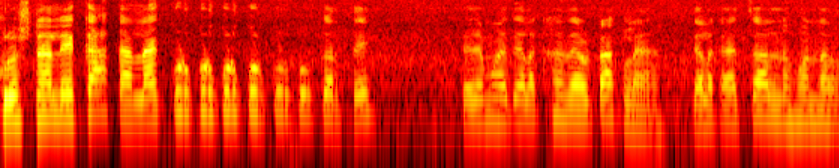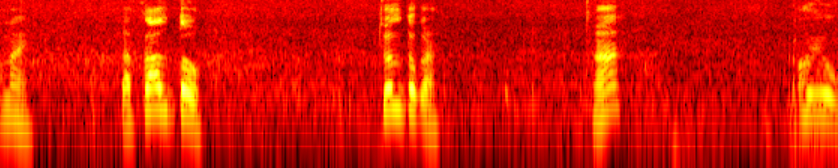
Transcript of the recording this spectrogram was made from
कृष्णाला एक काकाला कुडकुड कुडकुड कुडकुड करते. त्याच्यामुळे त्याला खांद्यावर टाकलाय. त्याला काय चालणं होणार नाही. का चालतो? चलतो का? हा? अयो.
